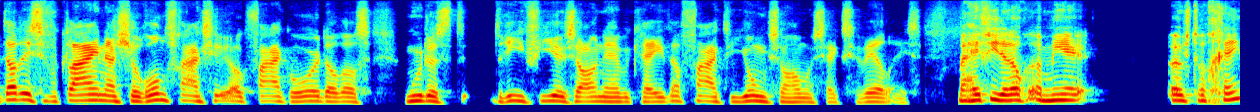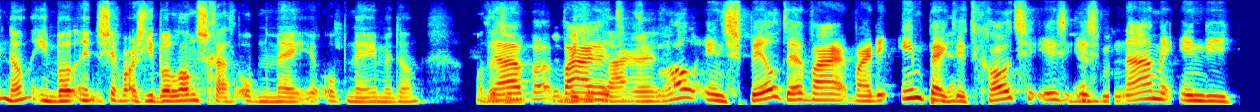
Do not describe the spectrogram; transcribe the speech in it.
dat is een verklaring. Als je rondvraagt, zul je ook vaak horen dat als moeders drie, vier zonen hebben gekregen, dat vaak de jongste homoseksueel is. Maar heeft hij dan ook een meer oestrogeen dan? In, in, zeg maar als je balans gaat opnemen, opnemen dan? Want nou, een, een waar het rare... vooral in speelt, hè, waar, waar de impact ja. het grootste is, ja. is met name in die,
